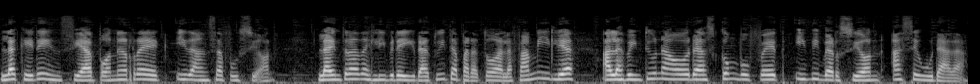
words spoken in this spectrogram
La Querencia, Poner Rec y Danza Fusión. La entrada es libre y gratuita para toda la familia a las 21 horas con buffet y diversión asegurada.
